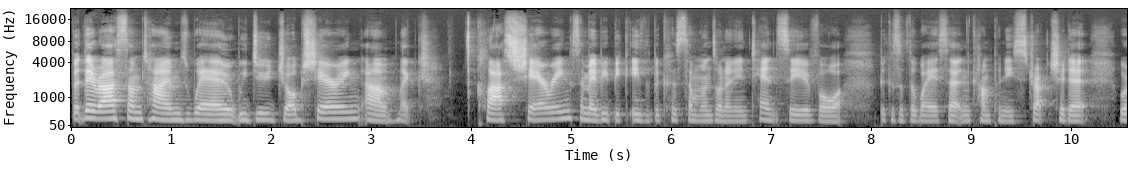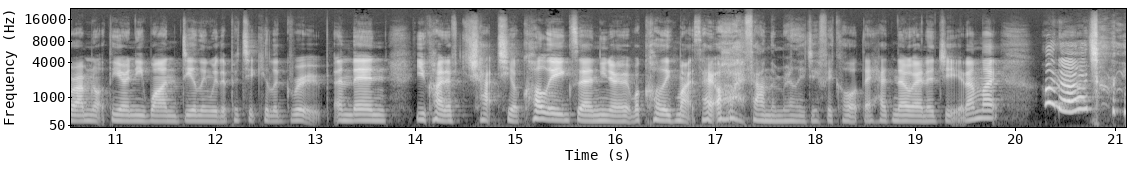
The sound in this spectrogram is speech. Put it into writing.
but there are some times where we do job sharing, um, like class sharing. So maybe be- either because someone's on an intensive or because of the way a certain company structured it, where I'm not the only one dealing with a particular group. And then you kind of chat to your colleagues, and you know, a colleague might say, Oh, I found them really difficult. They had no energy. And I'm like, Oh, no, actually.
